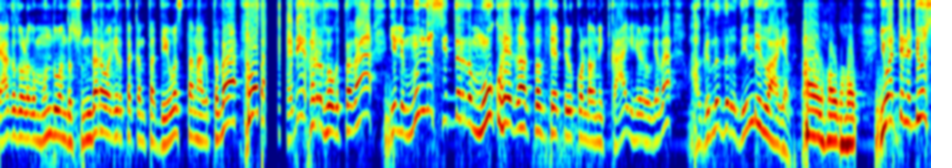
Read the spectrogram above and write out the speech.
ಜಾಗದೊಳಗೆ ಮುಂದೆ ಒಂದು ಸುಂದರವಾಗಿರ್ತಕ್ಕಂಥ ದೇವಸ್ಥಾನ ಆಗ್ತದ. ನದಿ ಹರಿದು ಹೋಗ್ತದ ಇಲ್ಲಿ ಮುಂದೆ ಸಿದ್ಧರದ ಮೂಕು ಹೇಗಾಗ್ತದ ತಿಳ್ಕೊಂಡು ಅವನಿಗೆ ಕಾಗಿ ಹೇಳಿ ಹೋಗ್ಯದ ಅಗಲದ್ರದಿಂದ ಇದು ಆಗ್ಯದ. ಇವತ್ತಿನ ದಿವಸ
